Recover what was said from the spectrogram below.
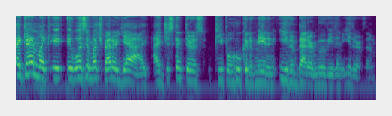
again like it, it wasn't much better yeah I, I just think there's people who could have made an even better movie than either of them.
